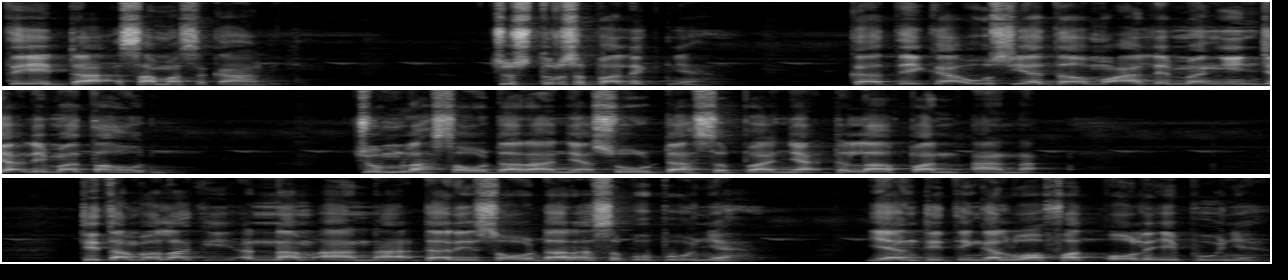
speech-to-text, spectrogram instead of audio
tidak sama sekali. Justru sebaliknya, ketika usia Daud Mu'alim menginjak lima tahun, jumlah saudaranya sudah sebanyak delapan anak. Ditambah lagi enam anak dari saudara sepupunya yang ditinggal wafat oleh ibunya.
